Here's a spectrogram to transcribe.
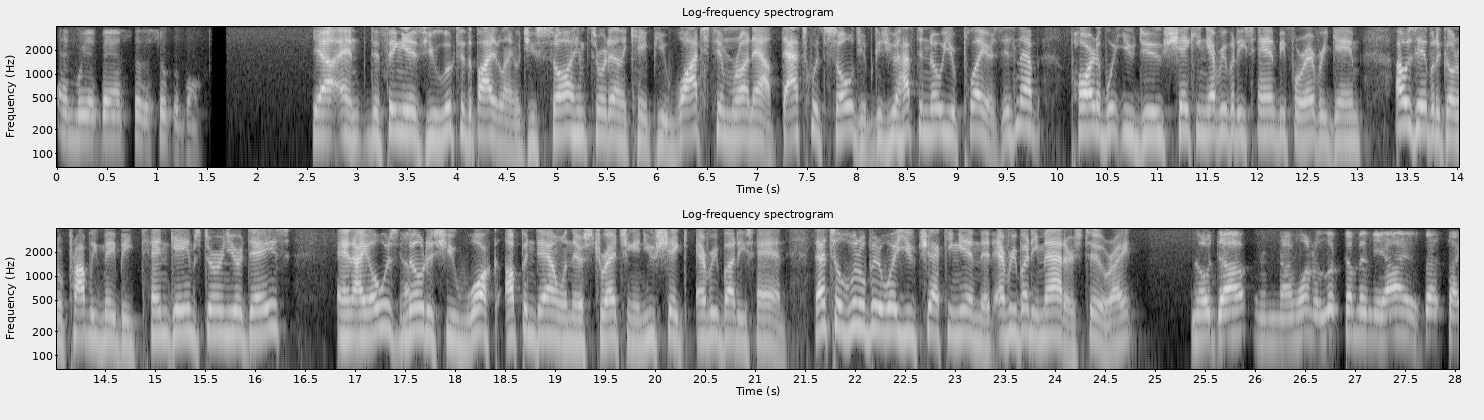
and we advance to the Super Bowl. Yeah, and the thing is, you looked at the body language. You saw him throw down the cape. You watched him run out. That's what sold you because you have to know your players. Isn't that part of what you do, shaking everybody's hand before every game? I was able to go to probably maybe 10 games during your days, and I always yep. notice you walk up and down when they're stretching and you shake everybody's hand. That's a little bit of way you checking in that everybody matters too, right? No doubt, and I want to look them in the eye as best I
